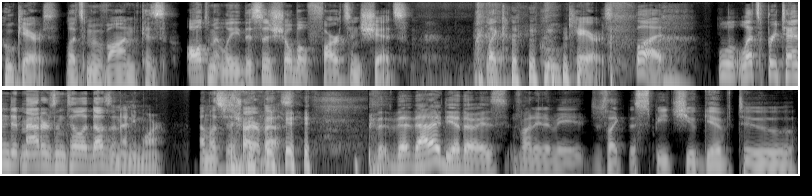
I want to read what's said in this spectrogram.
who cares? Let's move on because ultimately this is a show about farts and shits. Like, who cares? But well, let's pretend it matters until it doesn't anymore. And let's just try our best. Th- th- that idea though is funny to me just like the speech you give to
